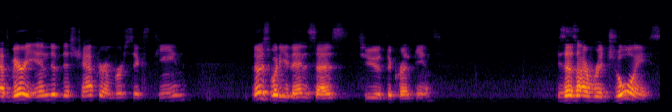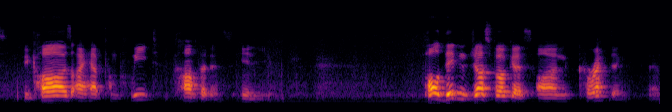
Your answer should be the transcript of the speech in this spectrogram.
At the very end of this chapter, in verse 16, notice what he then says to the Corinthians. He says, I rejoice because I have complete confidence in you. Paul didn't just focus on correcting them,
